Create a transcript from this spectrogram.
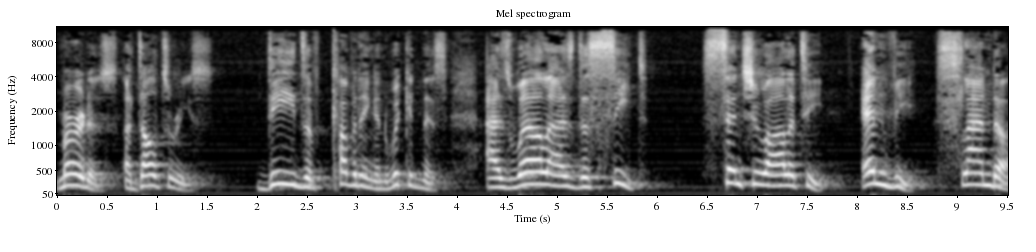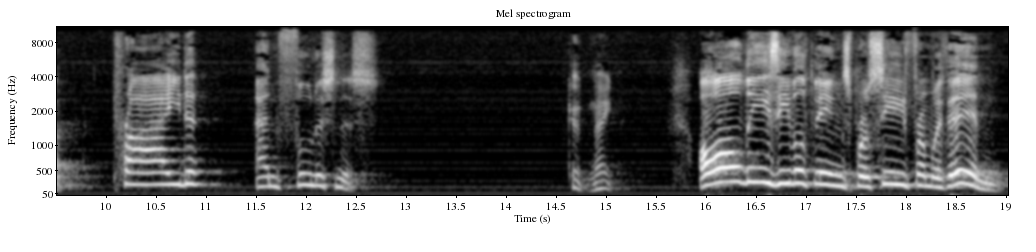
murders, adulteries, deeds of coveting and wickedness, as well as deceit, sensuality, envy, slander, pride, and foolishness. Good night. All these evil things proceed from within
